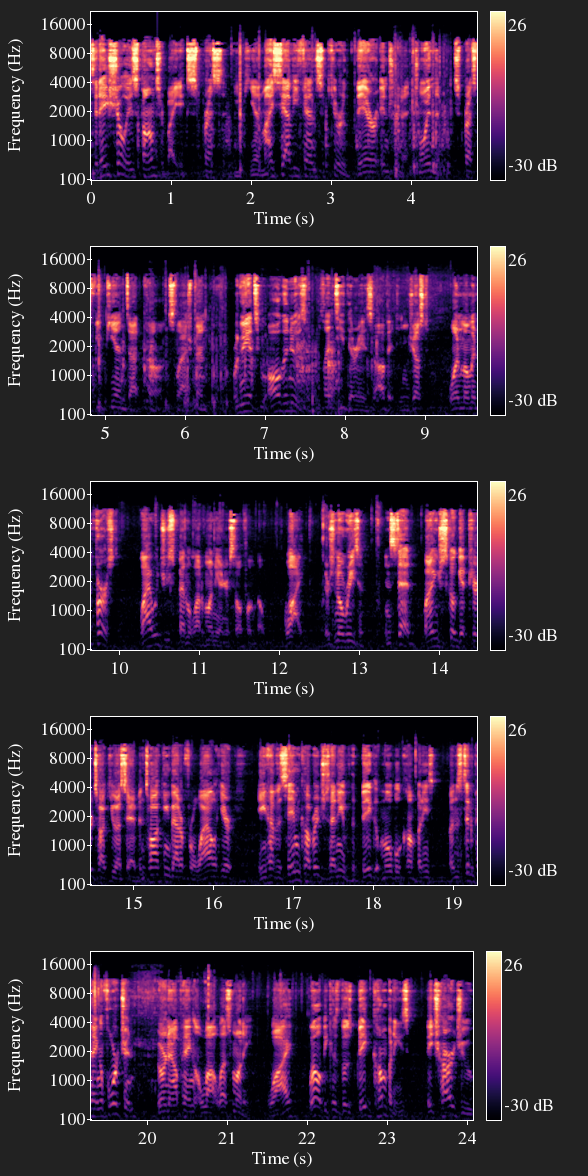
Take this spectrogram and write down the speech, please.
Today's show is sponsored by ExpressVPN. My savvy fans secure their internet. Join them at expressvpn.com slash Ben. We're going to get to all the news and plenty there is of it in just one moment. First, why would you spend a lot of money on your cell phone bill? Why? There's no reason. Instead, why don't you just go get Pure Talk USA? I've been talking about it for a while here. And you have the same coverage as any of the big mobile companies, but instead of paying a fortune, you're now paying a lot less money. Why? Well, because those big companies, they charge you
